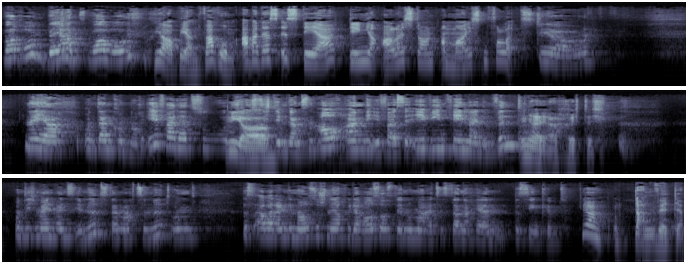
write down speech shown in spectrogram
Warum, Bernd? Warum? Ja, Bernd, warum? Aber das ist der, den ja alles dann am meisten verletzt. Ja. Naja, und dann kommt noch Eva dazu. Die Ja. Schließt sich dem Ganzen auch an. Die Eva ist ja eh wie ein Fähnlein im Wind. Ja, ja, richtig. Und ich meine, wenn es ihr nützt, dann macht sie mit. Und ist aber dann genauso schnell auch wieder raus aus der Nummer, als es dann nachher ein bisschen kippt. Ja, und dann wird der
